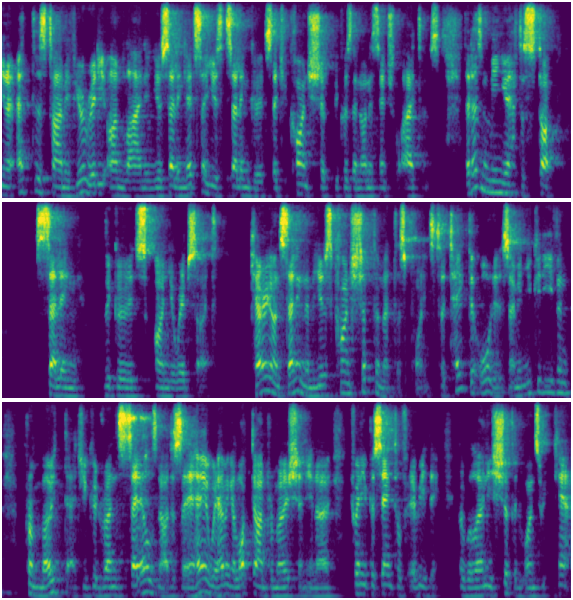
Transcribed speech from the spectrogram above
you know, at this time, if you're already online and you're selling, let's say you're selling goods that you can't ship because they're non-essential items, that doesn't mean you have to stop selling the goods on your website carry on selling them. You just can't ship them at this point. So take the orders. I mean, you could even promote that. You could run sales now to say, hey, we're having a lockdown promotion, you know, 20% off everything, but we'll only ship it once we can.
